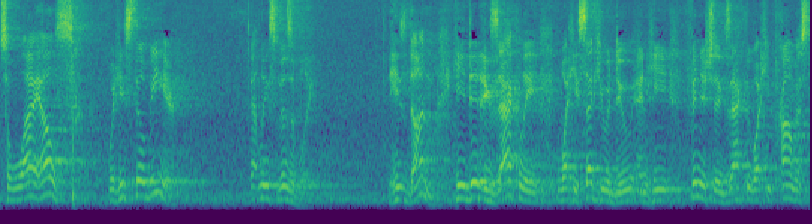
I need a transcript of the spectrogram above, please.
So, why else would he still be here? At least visibly. He's done. He did exactly what he said he would do, and he finished exactly what he promised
